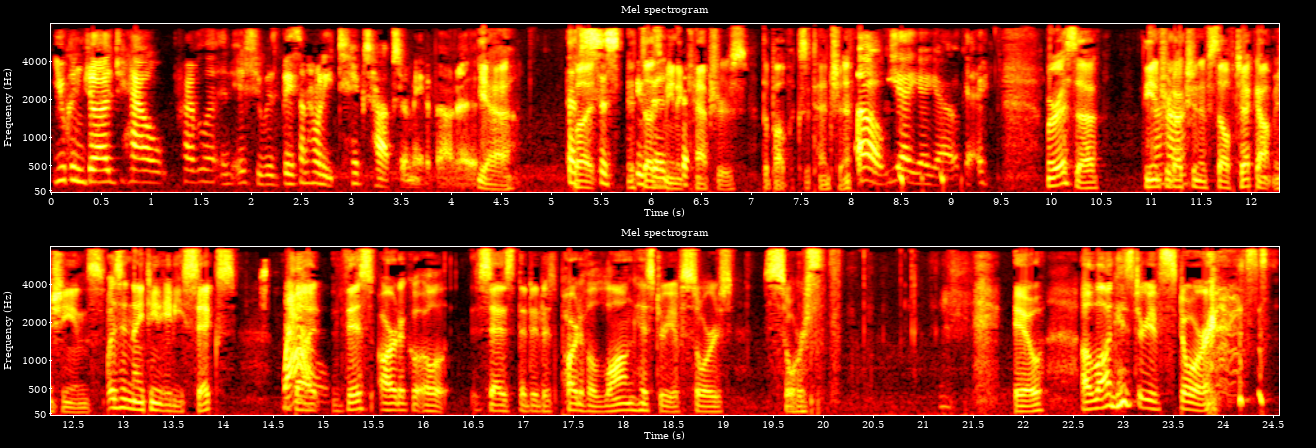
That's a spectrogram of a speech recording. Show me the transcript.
you can judge how prevalent an issue is based on how many TikToks are made about it. Yeah, That's but just it does mean it captures the public's attention. Oh, yeah, yeah, yeah, okay. Marissa, the Uh-huh. introduction of self-checkout machines was in 1986, Wow. but this article says that it is part of a long history of stores, stores, ew, a long history of stores.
